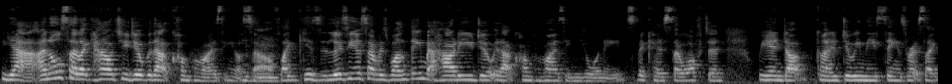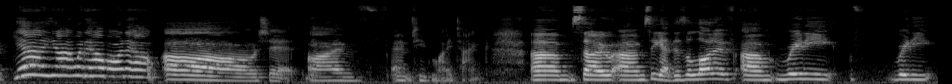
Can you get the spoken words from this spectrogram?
yeah and also like how do you do it without compromising yourself? Mm-hmm. like because losing yourself is one thing but how do you do it without compromising your needs? Because so often we end up kind of doing these things where it's like yeah yeah i want to help i want to help. Oh shit. Yeah. i've emptied my tank. Um so um so yeah there's a lot of um really really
